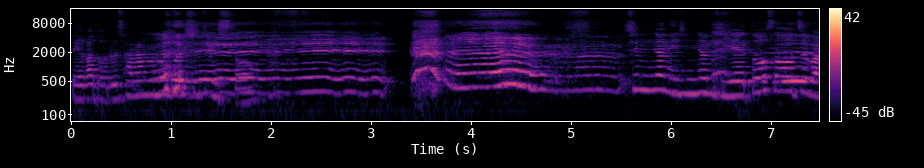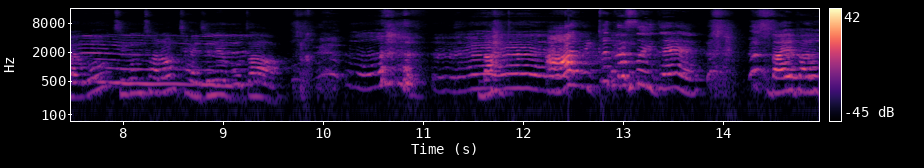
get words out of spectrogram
내가 너를 사랑하는 걸 수도 있어. 10년, 20년 뒤에도 싸우지 말고 지금처럼 잘 지내보자. 나, 아, 끝났어 이제. 나의 반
